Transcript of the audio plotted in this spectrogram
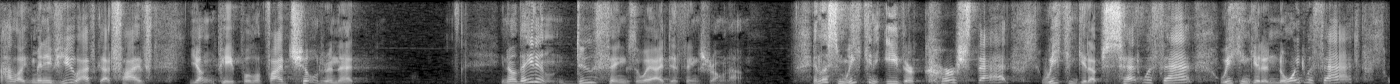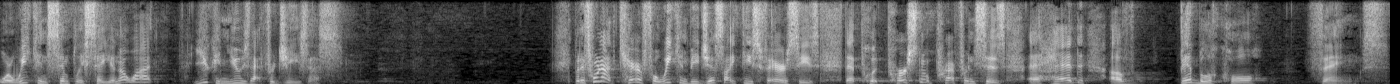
I, like many of you, I've got five young people, five children that, you know, they didn't do things the way I did things growing up. And listen, we can either curse that, we can get upset with that, we can get annoyed with that, or we can simply say, you know what? You can use that for Jesus. But if we're not careful, we can be just like these Pharisees that put personal preferences ahead of biblical things.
